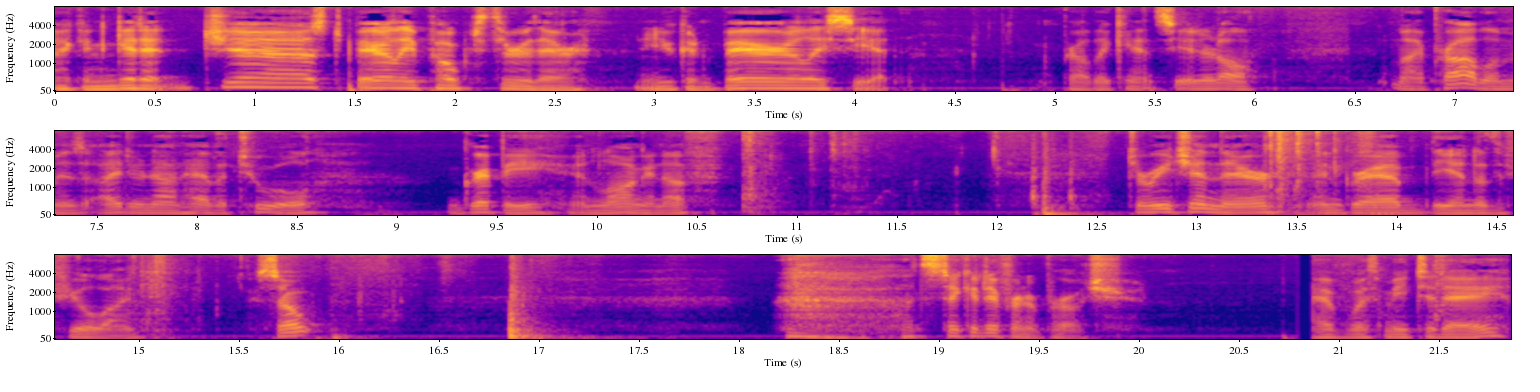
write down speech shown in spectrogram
I can get it just barely poked through there. You can barely see it. Probably can't see it at all. My problem is I do not have a tool grippy and long enough to reach in there and grab the end of the fuel line. So, let's take a different approach. I have with me today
